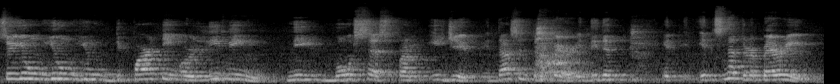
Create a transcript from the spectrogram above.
So yung yung yung departing or leaving ni Moses from Egypt, it doesn't repair. It didn't it it's not repairing.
